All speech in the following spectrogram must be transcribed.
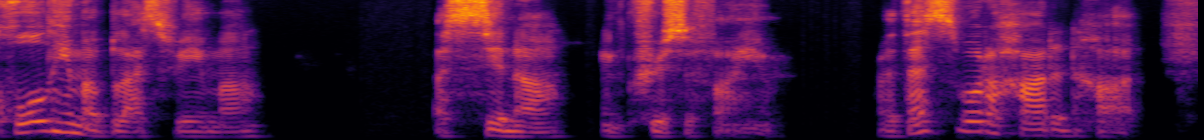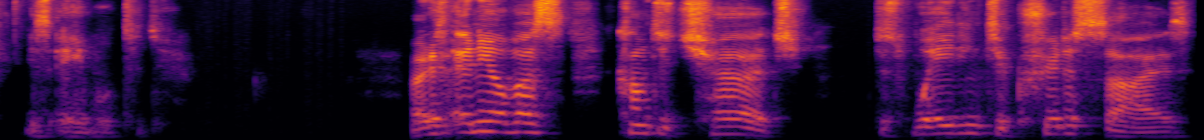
call him a blasphemer, a sinner, and crucify him. Right? That's what a hardened heart is able to do. Right? If any of us come to church just waiting to criticize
